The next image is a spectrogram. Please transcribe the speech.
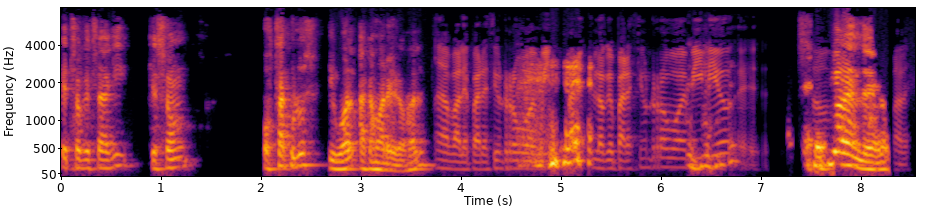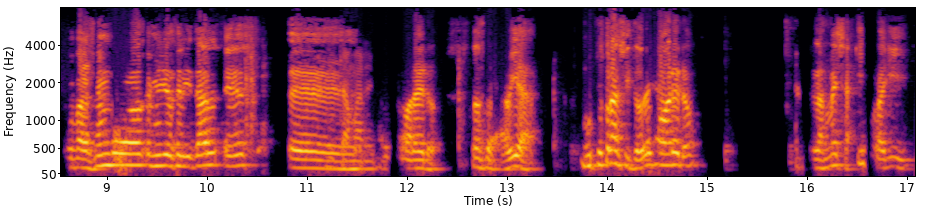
esto que está aquí, que son obstáculos igual a camareros, ¿vale? Ah, vale, parece un robo Emilio. Lo que parecía un robo Emilio. eh, son- Efectivamente, Vale. lo que para siendo Emilio Cenital es eh, camarero. camarero. Entonces, había mucho tránsito de camarero entre las mesas y por allí.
